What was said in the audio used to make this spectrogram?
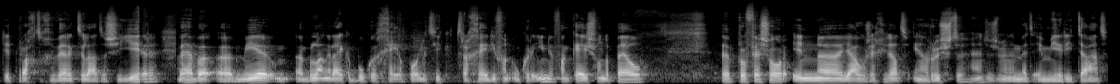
dit prachtige werk te laten signeren. We hebben meer belangrijke boeken, Geopolitiek, Tragedie van Oekraïne van Kees van der Pijl. Professor in, ja, hoe zeg je dat, in rusten, hè, dus met, met emeritaat.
